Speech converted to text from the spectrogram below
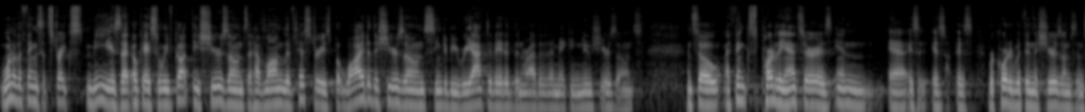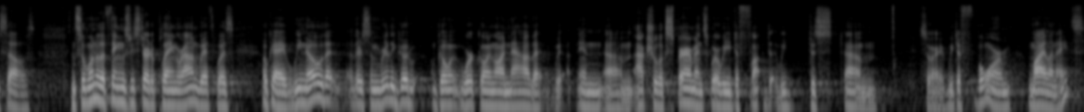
one of the things that strikes me is that, okay, so we've got these shear zones that have long-lived histories, but why do the shear zones seem to be reactivated than rather than making new shear zones? And so I think part of the answer is, in, uh, is, is, is recorded within the shear zones themselves. And so one of the things we started playing around with was, okay, we know that there's some really good work going on now that we, in um, actual experiments where we, we um, sorry, we deform mylonites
